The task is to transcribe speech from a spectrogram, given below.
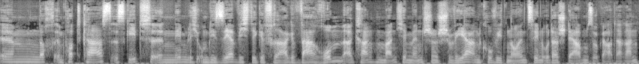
ähm, noch im Podcast. Es geht äh, nämlich um die sehr wichtige Frage, warum erkranken manche Menschen schwer an Covid-19 oder sterben sogar daran?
